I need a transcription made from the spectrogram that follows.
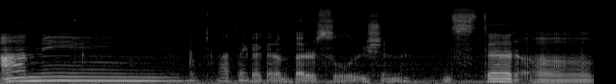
I mean I think I got a better solution instead of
